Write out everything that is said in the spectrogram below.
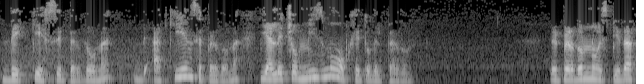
de que se perdona, a quién se perdona y al hecho mismo objeto del perdón. El perdón no es piedad,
